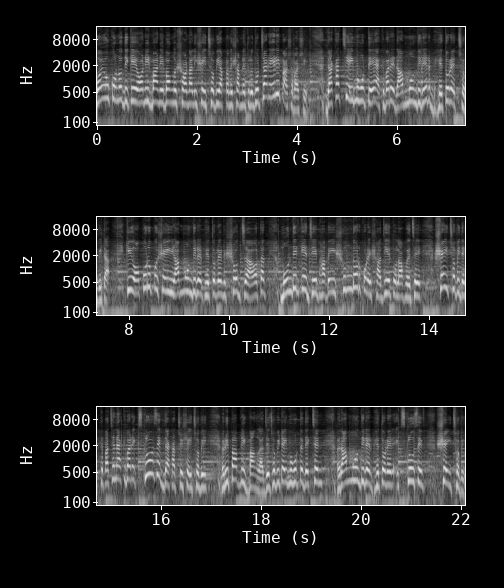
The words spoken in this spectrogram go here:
ময়ূক অন্যদিকে, অনির্বাণ এবং স্বর্ণালী সেই ছবি আপনাদের সামনে তুলে ধরছে আর এরই পাশাপাশি দেখাচ্ছি এই মুহূর্তে একেবারে রাম মন্দিরের ভেতরের ছবিটা। কি অপরূপ সেই রাম মন্দিরের ভেতরের সজ্জা অর্থাৎ মন্দিরকে যেভাবে সুন্দর করে সাজিয়ে তোলা হয়েছে, সেই ছবি দেখতে পাচ্ছেন। একেবারে এক্সক্লুসিভ দেখাচ্ছে সেই ছবি রিপাবলিক বাংলা। যে ছবিটা এই মুহূর্তে দেখছেন, রাম মন্দিরের ভেতরের এক্সক্লুসিভ সেই ছবি।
